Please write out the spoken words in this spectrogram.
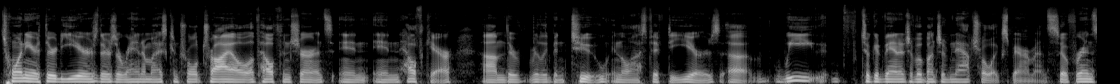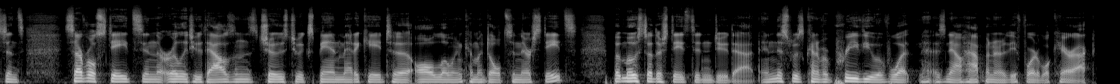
20 or 30 years there's a randomized controlled trial of health insurance in in healthcare. Um, there've really been two in the last 50 years. Uh, we took advantage of a bunch of natural experiments. So, for instance, several states in the early 2000s chose to expand Medicaid to all low income adults in their states, but most other states didn't do that. And this was kind of a preview of what has now happened under the Affordable Care Act.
